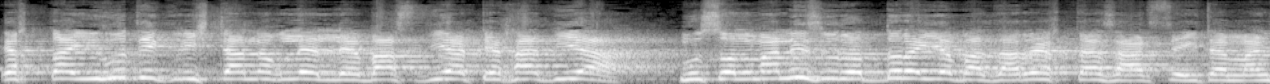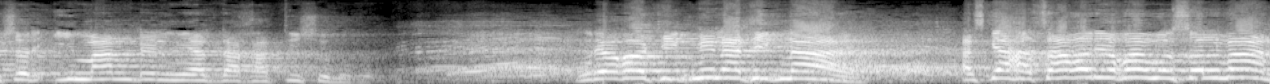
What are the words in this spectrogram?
একটা ইহুদি খ্রিস্টান হলে লেবাস দিয়া, টেকা দিয়া মুসলমানি সুরত দৌড়াইয়া বাজারও একটা ছাড়ছে এটা মানুষের ইমান নিয়ে ডাকাতি শুরু করে ঠিক নি না ঠিক নাই? আজকে হাসা করি কয়, মুসলমান,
